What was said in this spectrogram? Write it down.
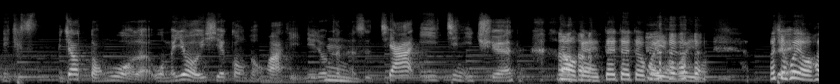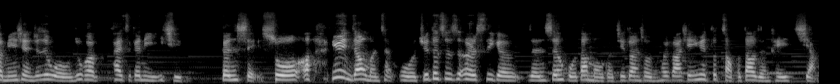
你比较懂我了，我们又有一些共同话题，你就可能嗯是加一进一圈，那 OK，对对对，会有会有，而且会有很明显，就是我如果开始跟你一起跟谁说哦、因为你知道我们才，我觉得这是二是一个人生活到某个阶段的时候，你会发现，因为都找不到人可以讲，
